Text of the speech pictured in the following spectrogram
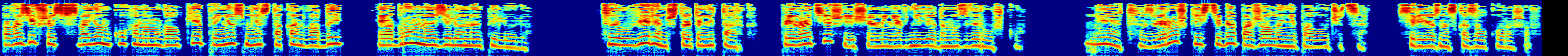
повозившись в своем кухонном уголке, принес мне стакан воды и огромную зеленую пилюлю. «Ты уверен, что это не Тарк? Превратишь еще меня в неведомую зверушку?» «Нет, зверушки из тебя, пожалуй, не получится», — серьезно сказал Корышев.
